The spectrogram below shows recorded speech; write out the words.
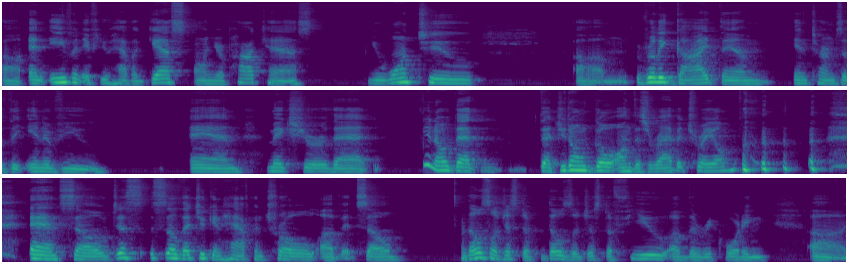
Uh, and even if you have a guest on your podcast, you want to um, really guide them in terms of the interview and make sure that you know that that you don't go on this rabbit trail and so just so that you can have control of it so those are just a, those are just a few of the recording uh,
